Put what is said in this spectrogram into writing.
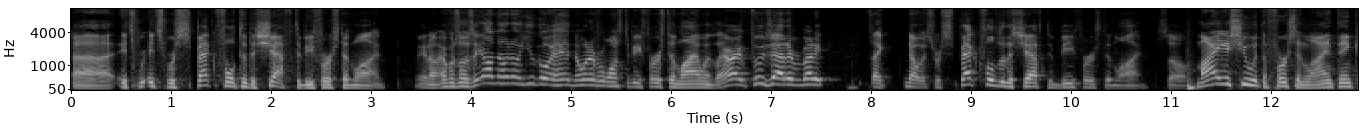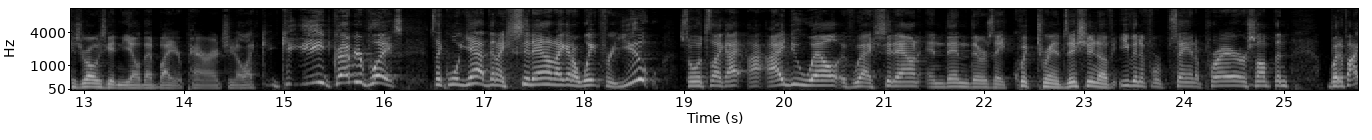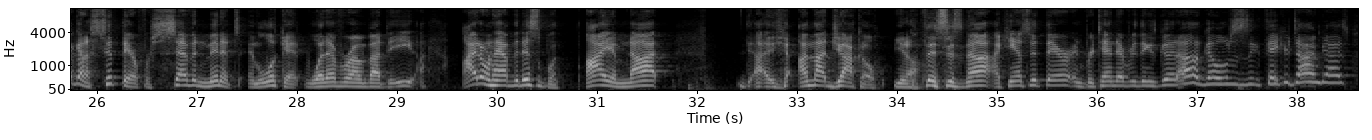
uh, it's it's respectful to the chef to be first in line. You know, everyone's always like, oh no, no, you go ahead. No one ever wants to be first in line. When it's like, all right, food's out, everybody. It's like, no, it's respectful to the chef to be first in line. So My issue with the first in line thing, because you're always getting yelled at by your parents, you know, like, eat, grab your plates. It's like, well, yeah, then I sit down and I got to wait for you. So it's like, I, I, I do well if I sit down and then there's a quick transition of even if we're saying a prayer or something. But if I got to sit there for seven minutes and look at whatever I'm about to eat, I- I don't have the discipline. I am not. I, I'm not Jocko. You know, this is not. I can't sit there and pretend everything's good. I'll go. Just take your time, guys.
